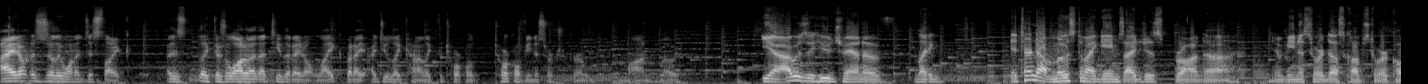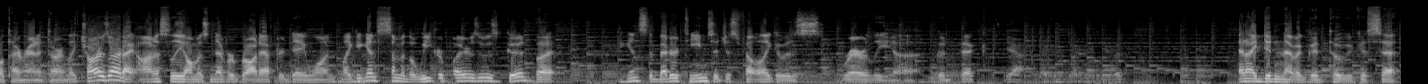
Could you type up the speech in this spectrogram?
I don't necessarily want to just like I just like there's a lot about that team that I don't like, but I, I do like kind of like the Torkoal Torkoal Venusaur Trick Room Mon mode. Yeah, I was a huge fan of like. It turned out most of my games I just brought uh, you know Venusaur, Dusclops, Torkoal, Tyranitar. Like Charizard, I honestly almost never brought after day one. Like against some of the weaker players, it was good, but against the better teams, it just felt like it was rarely a good pick. Yeah, I can, I can believe it. And I didn't have a good Togekiss set.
